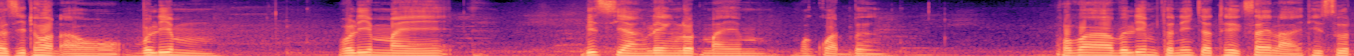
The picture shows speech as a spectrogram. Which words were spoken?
กสิถอดเอา volume volume ไมค์บิดเสียงเร่งลดไมค์มากวาดเบิงเพราะว่า volume ตัวนี้จะถึกใส่หลายที่สุด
